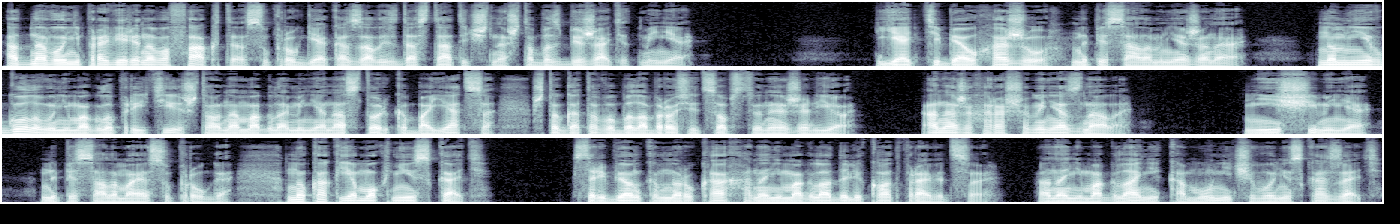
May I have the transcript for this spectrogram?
Одного непроверенного факта супруге оказалось достаточно, чтобы сбежать от меня. «Я от тебя ухожу», — написала мне жена. Но мне и в голову не могло прийти, что она могла меня настолько бояться, что готова была бросить собственное жилье. Она же хорошо меня знала. «Не ищи меня», — написала моя супруга. «Но как я мог не искать? С ребенком на руках она не могла далеко отправиться. Она не могла никому ничего не сказать.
